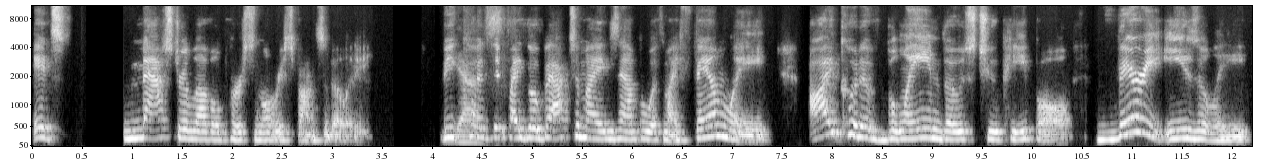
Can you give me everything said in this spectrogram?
It's master level personal responsibility. Because yes. if I go back to my example with my family, I could have blamed those two people very easily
